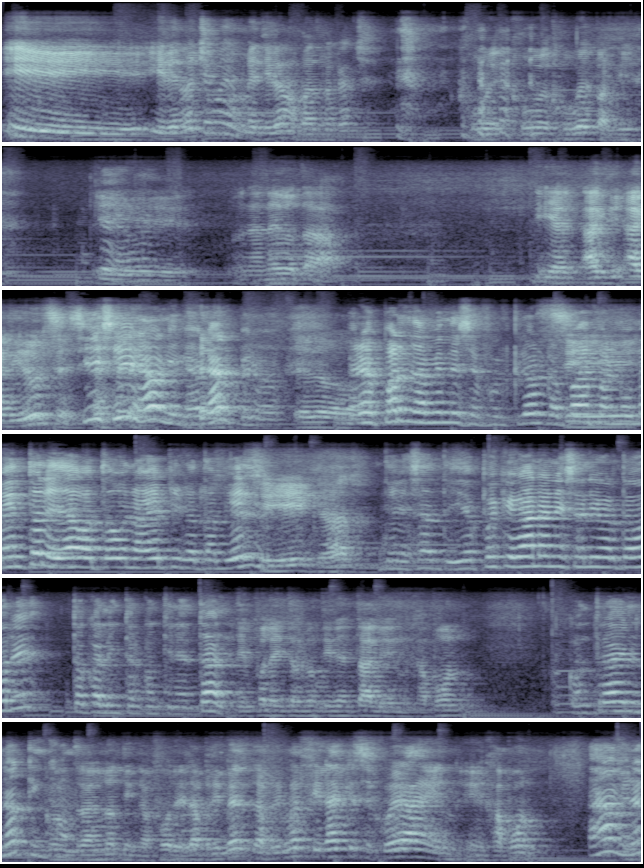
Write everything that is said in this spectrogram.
y, y de noche me, me tiraron para otra cancha. Jugué, jugué, jugué el partido. Eh, una anécdota y agri- agridulce. Sí, sí, no, ni que hablar, pero, Pero, pero es parte también de ese folclore, capaz Sí. para el momento le daba toda una épica también. sí, claro. Interesante. Y después que ganan esa Libertadores, toca la Intercontinental Después la Intercontinental en Japón contra el Nottingham. contra el Nottingham Forest. La primer, la primer final que se juega en, en Japón. Ah, mirá.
